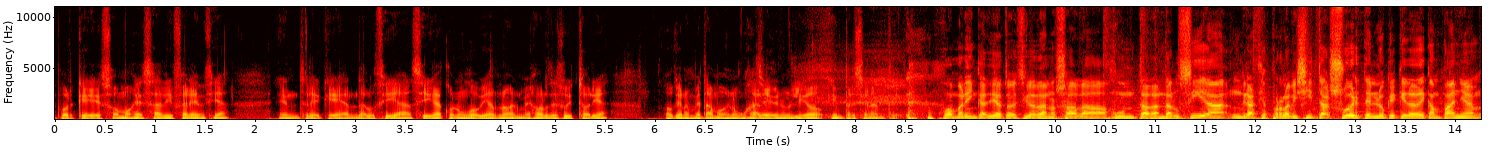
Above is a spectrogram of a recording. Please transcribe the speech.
Porque somos esa diferencia entre que Andalucía siga con un gobierno el mejor de su historia o que nos metamos en un jaleo en un lío impresionante. Juan Marín, candidato de Ciudadanos a la Junta de Andalucía, gracias por la visita, suerte en lo que queda de campaña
